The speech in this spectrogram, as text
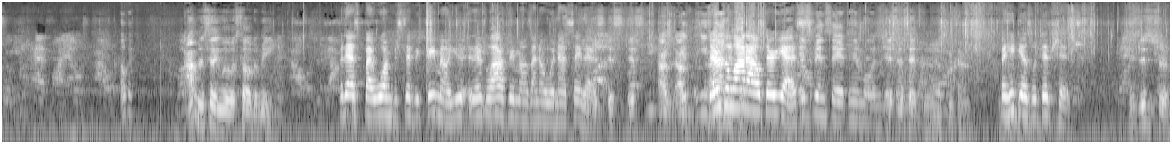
So you had Mael's power. Okay. I'm just saying what was told to me. But that's by one specific female. You, there's a lot of females I know would not say that. It's, it's, it's, I, I, It- he's There's a lot out there, yes, It's been said to him more than it's just been said to time. me a few times. but he deals with dipshits. This, this is true.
